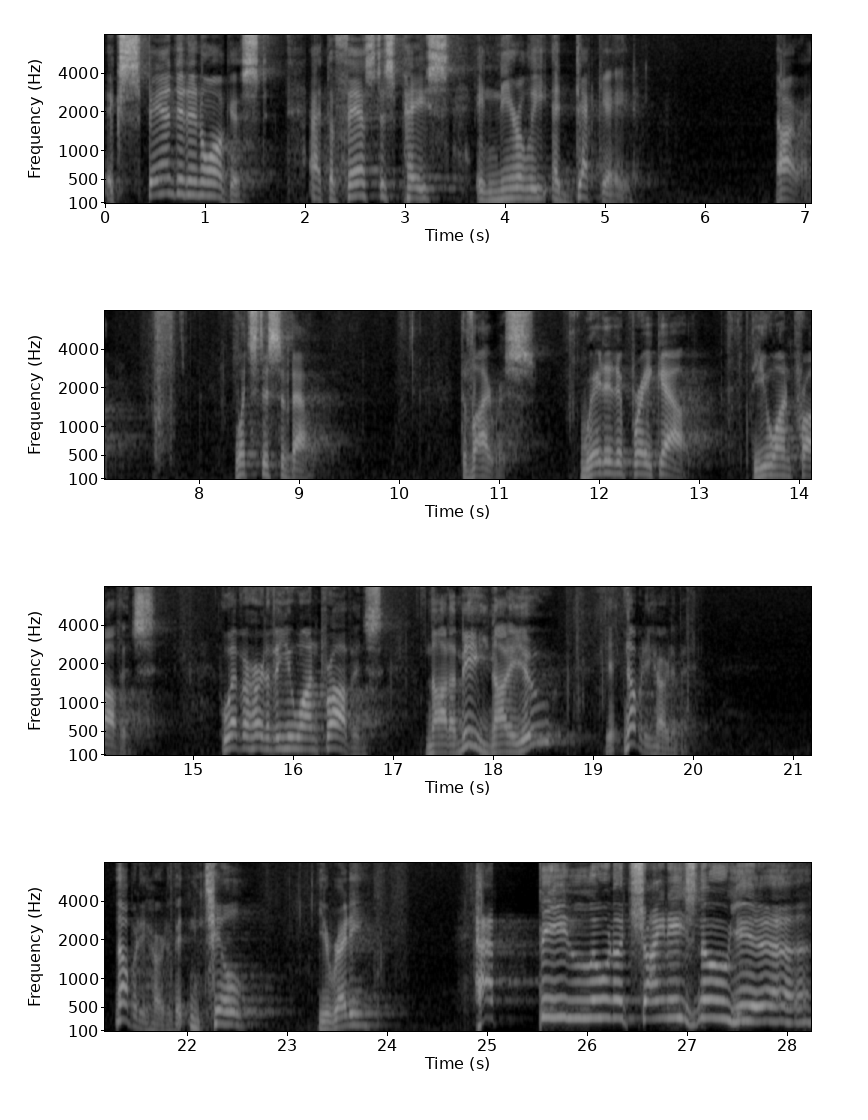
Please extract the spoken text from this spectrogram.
expanded in August at the fastest pace in nearly a decade. All right. What's this about? The virus. Where did it break out? The Wuhan province. Who ever heard of a Wuhan province? Not a me, not a you. Nobody heard of it. Nobody heard of it until, you ready? Happy Lunar Chinese New Year!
